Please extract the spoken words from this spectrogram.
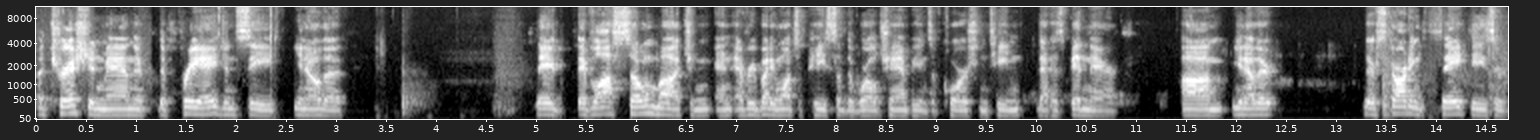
Attrition, man. The, the free agency, you know, the they they've lost so much, and, and everybody wants a piece of the world champions, of course, and team that has been there. Um, you know, they're they're starting safeties are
